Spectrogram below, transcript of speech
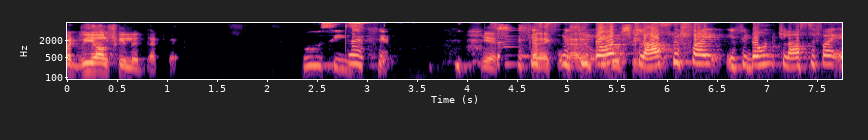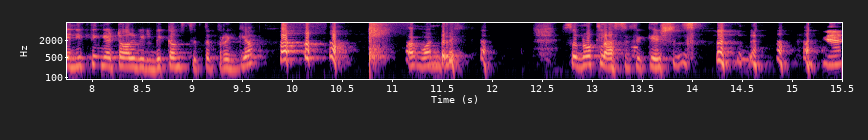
But we all feel it that way. Who sees? So if, Yes, so if, you, if you don't classify, if you don't classify anything at all, we'll become Sthita Pragya. I'm wondering. so no classifications. Yeah,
